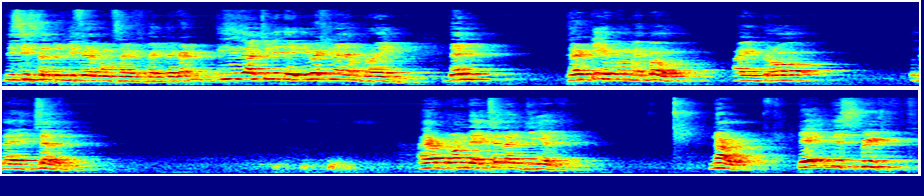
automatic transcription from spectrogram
This is the 25 mm side pentagon. This is actually the elevation I am drawing. Then 30 mm above, I draw the HL I have drawn the HL and GL. Now, take this width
